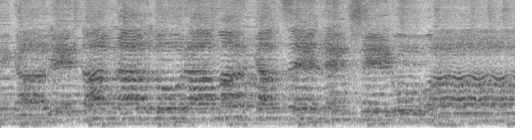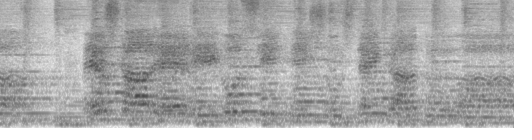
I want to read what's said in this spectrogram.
Egaletan ardura markatzen segua, Euskal Herri guzitik sustengatua.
